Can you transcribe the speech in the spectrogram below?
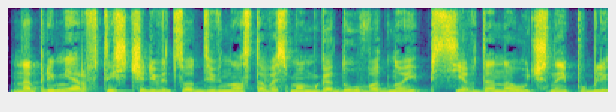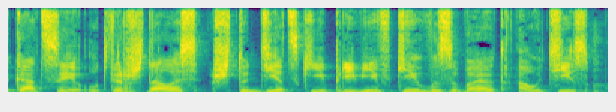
Например, в 1998 году в одной псевдонаучной публикации утверждалось, что детские прививки вызывают аутизм.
